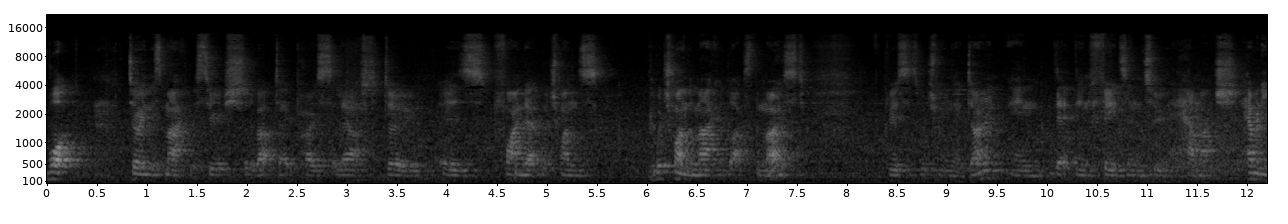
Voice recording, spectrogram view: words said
what doing this market research sort of update posts allow us to do is find out which ones, which one the market likes the most versus which one they don't, and that then feeds into how much, how many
